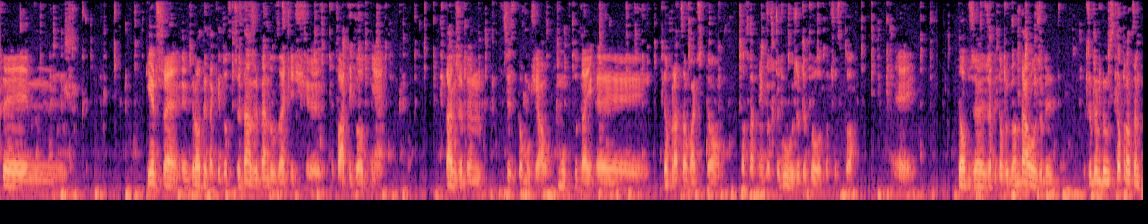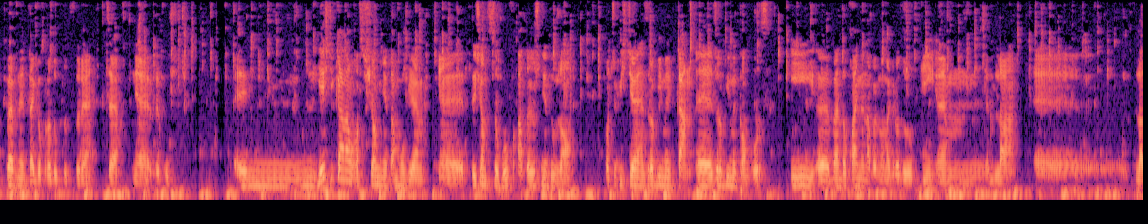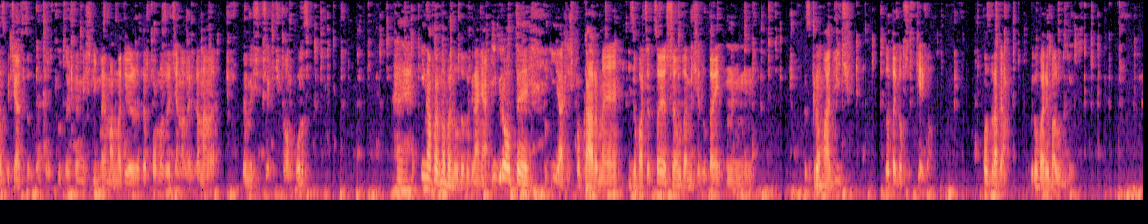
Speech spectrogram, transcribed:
pierwsze groty takie do sprzedaży będą za jakieś e, dwa tygodnie, tak żebym wszystko musiał, mógł tutaj e, dopracować do ostatniego szczegółu, żeby było to wszystko e, dobrze, żeby to wyglądało, żeby żebym był 100% pewny tego produktu, który chcę e, wypuścić. Jeśli kanał osiągnie tam mówię e, 1000 subów, a to już niedużo, oczywiście zrobimy, kan, e, zrobimy konkurs i e, będą fajne na pewno nagrodówki dla, e, dla zwycięzców konkursu. Coś wymyślimy. Mam nadzieję, że też pomożecie na tym kanale wymyślić jakiś konkurs. I na pewno będą do wygrania i groty, i jakieś pokarmy. I zobaczę, co jeszcze uda mi się tutaj mm, zgromadzić do tego wszystkiego. Pozdrawiam. Gruba ryba Lublin.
